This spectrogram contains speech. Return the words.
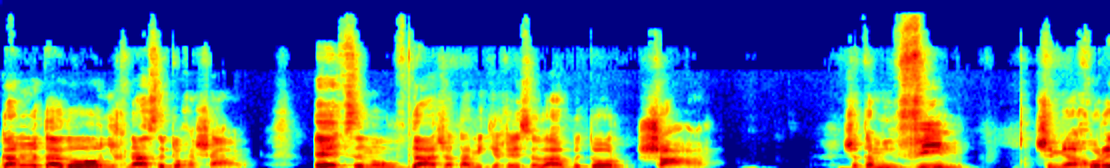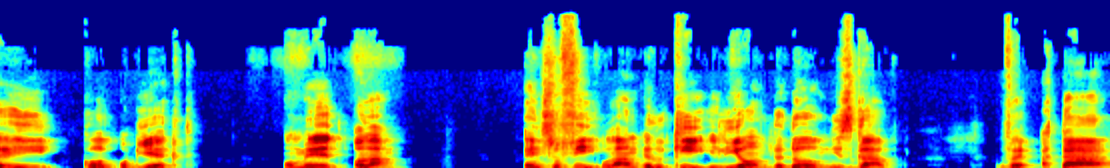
גם אם אתה לא נכנס לתוך השער. עצם העובדה שאתה מתייחס אליו בתור שער, שאתה מבין שמאחורי כל אובייקט עומד עולם אינסופי, עולם אלוקי, עליון, גדול, נשגב, ואתה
